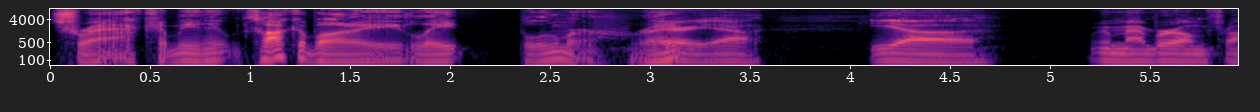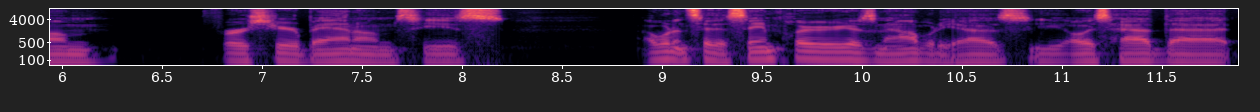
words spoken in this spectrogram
track. I mean, it- talk about a late bloomer, right? Very, yeah. He uh, remember him from first year Bantams. He's I wouldn't say the same player he is now, but he has he always had that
